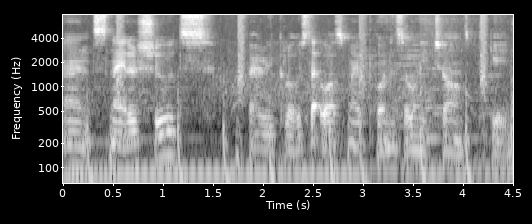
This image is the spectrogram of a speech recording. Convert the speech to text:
And Sneijder shoots. Very close. That was my opponent's only chance of the game.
